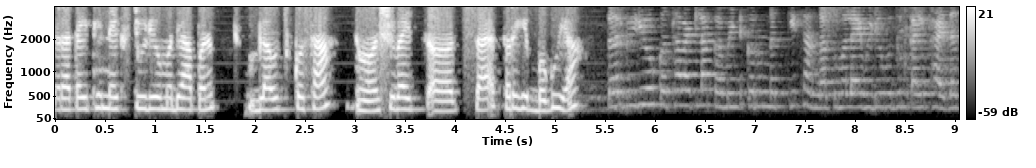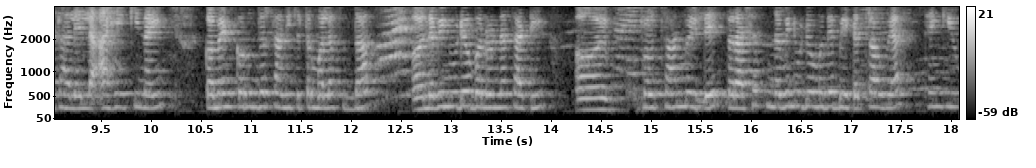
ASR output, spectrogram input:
तर आता इथे नेक्स्ट व्हिडिओमध्ये आपण ब्लाउज कसा शिवायचा तर हे बघूया. तर व्हिडिओ कसा वाटला कमेंट करून नक्की सांगा. तुम्हाला या व्हिडिओमधून काही फायदा झालेला आहे की नाही? कमेंट करून जर सांगितलं तर मला सुद्धा नवीन व्हिडिओ बनवण्यासाठी प्रोत्साहन मिळते. तर अशाच नवीन व्हिडिओमध्ये भेटत राहूया. थँक्यू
